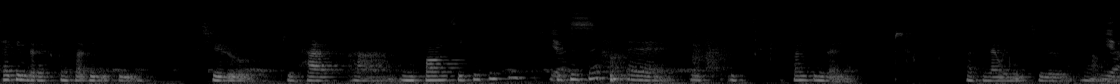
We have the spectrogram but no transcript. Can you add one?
taking the responsibility to to have um, informed citizenship, Yes. citizenship uh, is, is something that is something that we need to um, Yeah.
